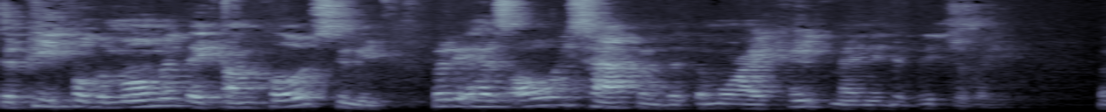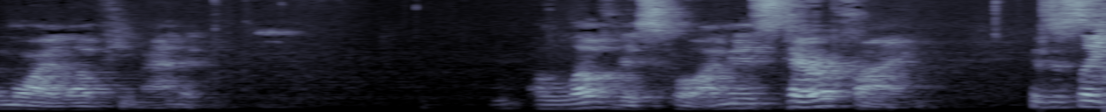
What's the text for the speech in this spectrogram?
to people the moment they come close to me. But it has always happened that the more I hate men individually, the more I love humanity. I love this quote. I mean, it's terrifying. Because it's like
